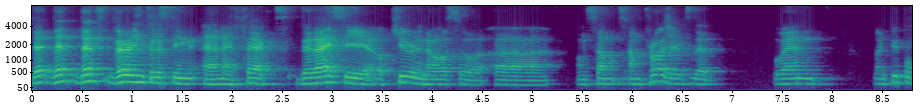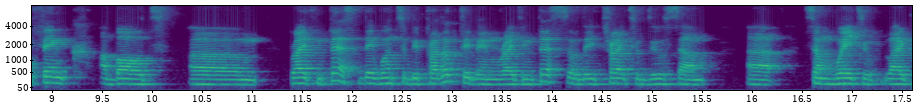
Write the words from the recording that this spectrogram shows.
that, that that's very interesting an effect that I see occurring also uh, on some some projects that when when people think about um, writing tests, they want to be productive in writing tests, so they try to do some uh, some way to like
